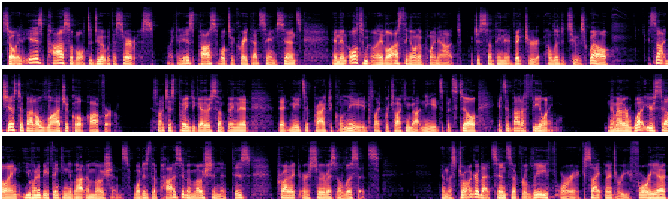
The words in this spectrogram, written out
So it is possible to do it with a service. Like it is possible to create that same sense. And then ultimately, the last thing I want to point out, which is something that Victor alluded to as well, it's not just about a logical offer. It's not just putting together something that that meets a practical need, like we're talking about needs, but still, it's about a feeling. No matter what you're selling, you want to be thinking about emotions. What is the positive emotion that this product or service elicits? And the stronger that sense of relief or excitement or euphoria,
